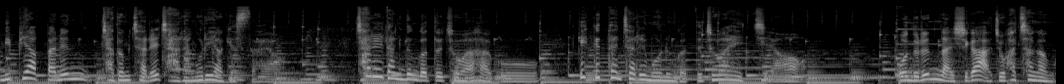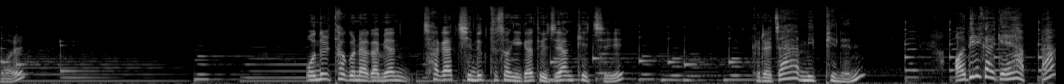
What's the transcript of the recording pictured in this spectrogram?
미피 아빠는 자동차를 자랑으로 여겼어요. 차를 닦는 것도 좋아하고 깨끗한 차를 모는 것도 좋아했지요. 오늘은 날씨가 아주 화창한 걸. 오늘 타고 나가면 차가 진흙투성이가 되지 않겠지. 그러자 미피는 어딜 가게 해, 아빠?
